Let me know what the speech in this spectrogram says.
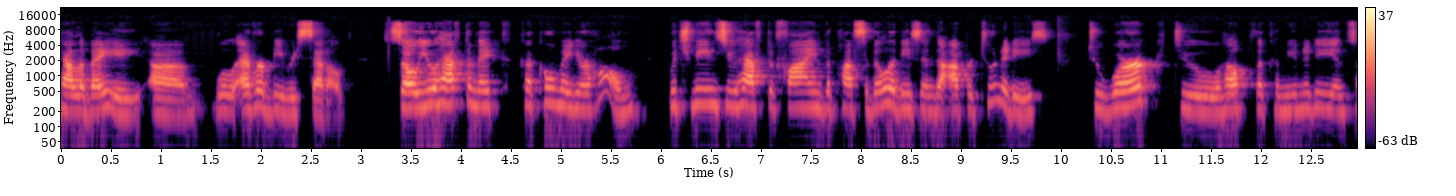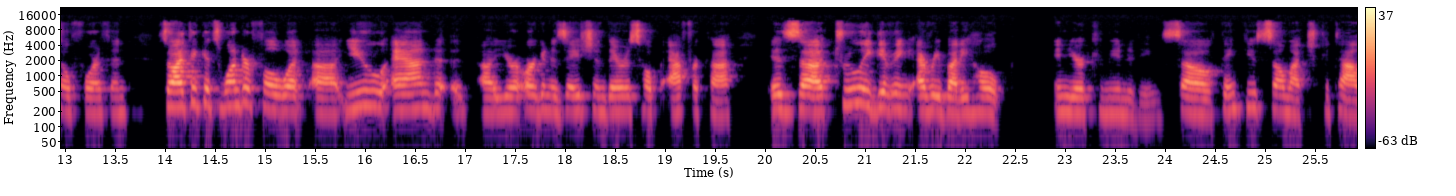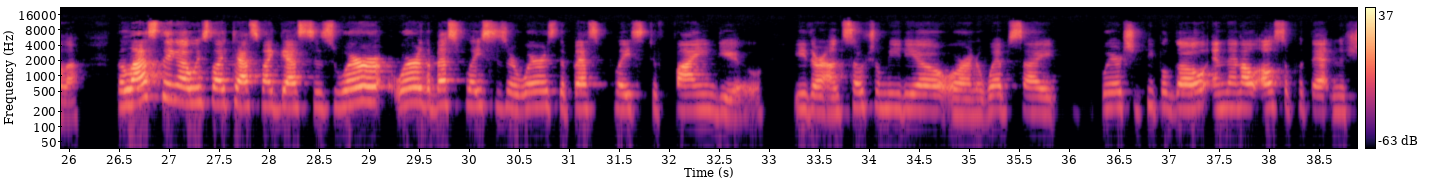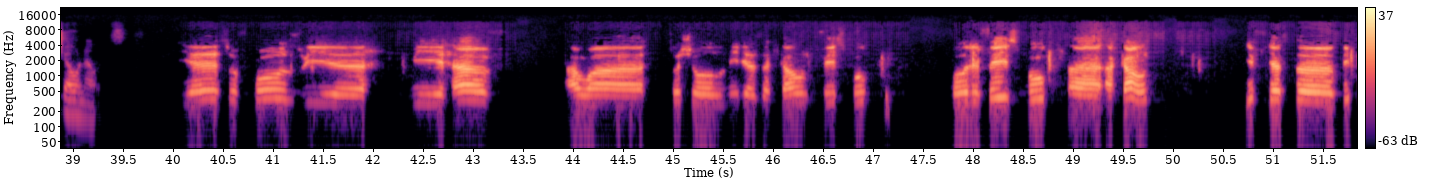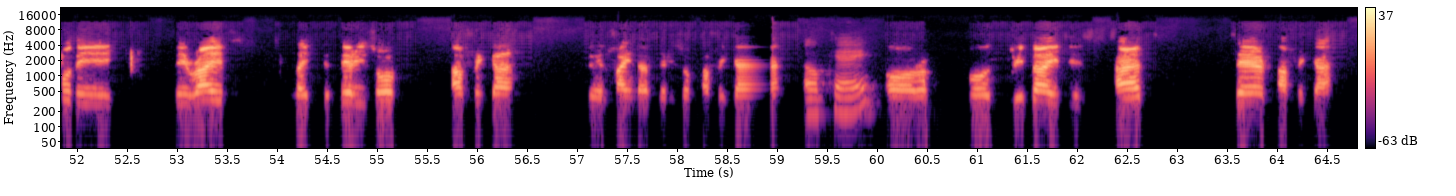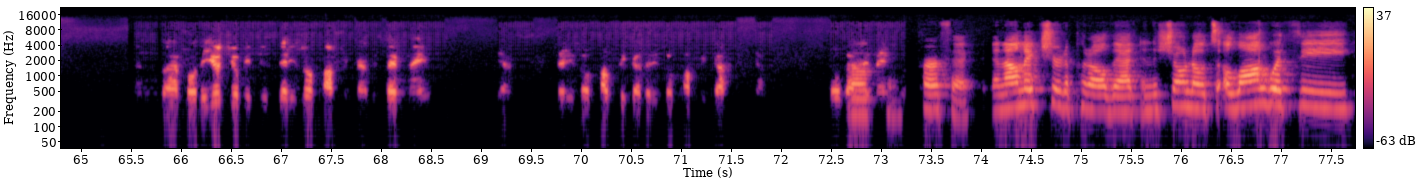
Kalobeyei, um, will ever be resettled. So you have to make Kakuma your home, which means you have to find the possibilities and the opportunities to work, to help the community, and so forth. And so I think it's wonderful what uh, you and uh, your organization, There is Hope Africa, is uh, truly giving everybody hope in your community. So thank you so much, Katala. The last thing I always like to ask my guests is where where are the best places or where is the best place to find you, either on social media or on a website? Where should people go? And then I'll also put that in the show notes. Yes, of course, we uh, we have our social media account, Facebook. For the Facebook uh, account, if just uh, people they they write like there is hope Africa, they will find us there is hope Africa. Okay. Or for Twitter, it is at there Africa. And uh, for the YouTube, it is there is hope Africa, the same name. Yeah, there is hope Africa, there is hope Africa. Yeah. Those are the Okay, perfect. And I'll make sure to put all that in the show notes along with the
